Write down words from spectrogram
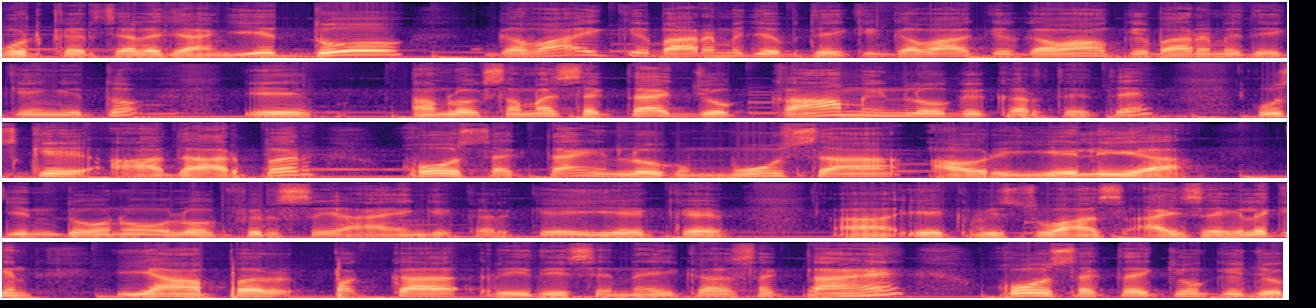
उठ कर चले जाएँगे। ये दो गवाह के बारे में जब देखें, गवाह के, गवाहों के बारे में देखेंगे तो ये हम लोग समझ सकता है जो काम इन लोग करते थे, उसके आधार पर हो सकता है इन लोग मूसा और येलिया इन दोनों लोग फिर से आएँगे करके एक एक विश्वास ऐसे है लेकिन यहाँ पर पक्का रीति से नहीं कर सकता है। हो सकता है क्योंकि जो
